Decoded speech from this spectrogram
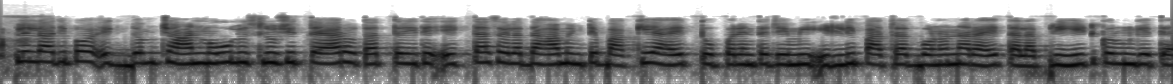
आपले लादीपाव एकदम छान मऊ लुसलुशीत तयार होतात तर इथे एक तास व्हायला दहा मिनिटे बाकी आहेत. तोपर्यंत जे मी इडली पात्रात बनवणार आहे त्याला प्रीहीट करून घेते.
